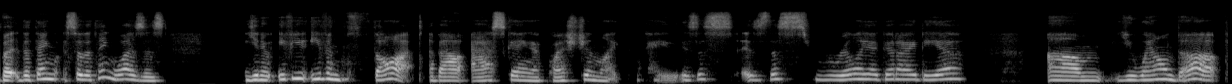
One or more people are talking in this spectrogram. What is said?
but the thing, so the thing was, is, you know, if you even thought about asking a question like, okay, is this, is this really a good idea? Um, you wound up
